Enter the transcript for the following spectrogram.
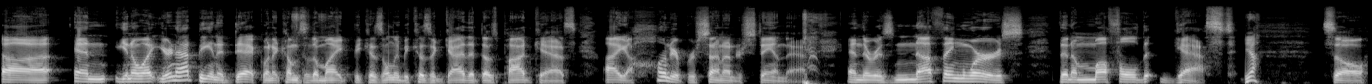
Uh, and you know what? You're not being a dick when it comes to the mic because only because a guy that does podcasts, I 100% understand that. and there is nothing worse than a muffled guest. Yeah. So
